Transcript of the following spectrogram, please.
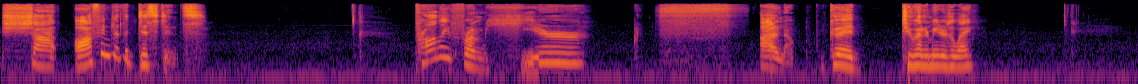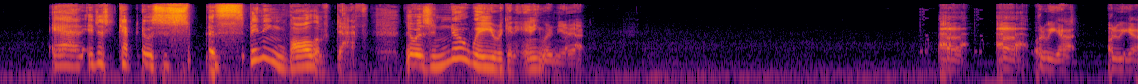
shot off into the distance. Probably from here, I don't know, good 200 meters away. And it just kept, it was just a spinning ball of death. There was no way you were getting anywhere near that. Uh, uh, what do we got? What do we got?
